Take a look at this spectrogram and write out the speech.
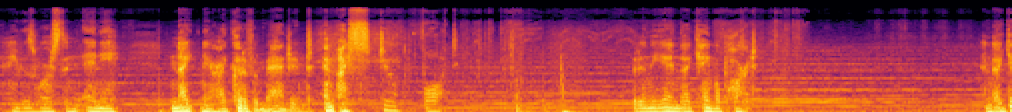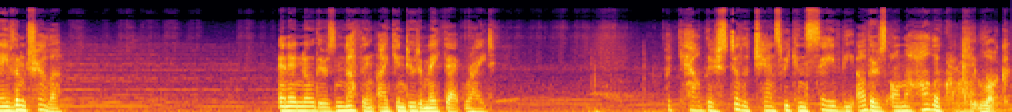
And he was worse than any nightmare I could have imagined. And I still fought. But in the end, I came apart. And I gave them Trilla. And I know there's nothing I can do to make that right. But Cal, there's still a chance we can save the others on the holocron. Okay, look.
